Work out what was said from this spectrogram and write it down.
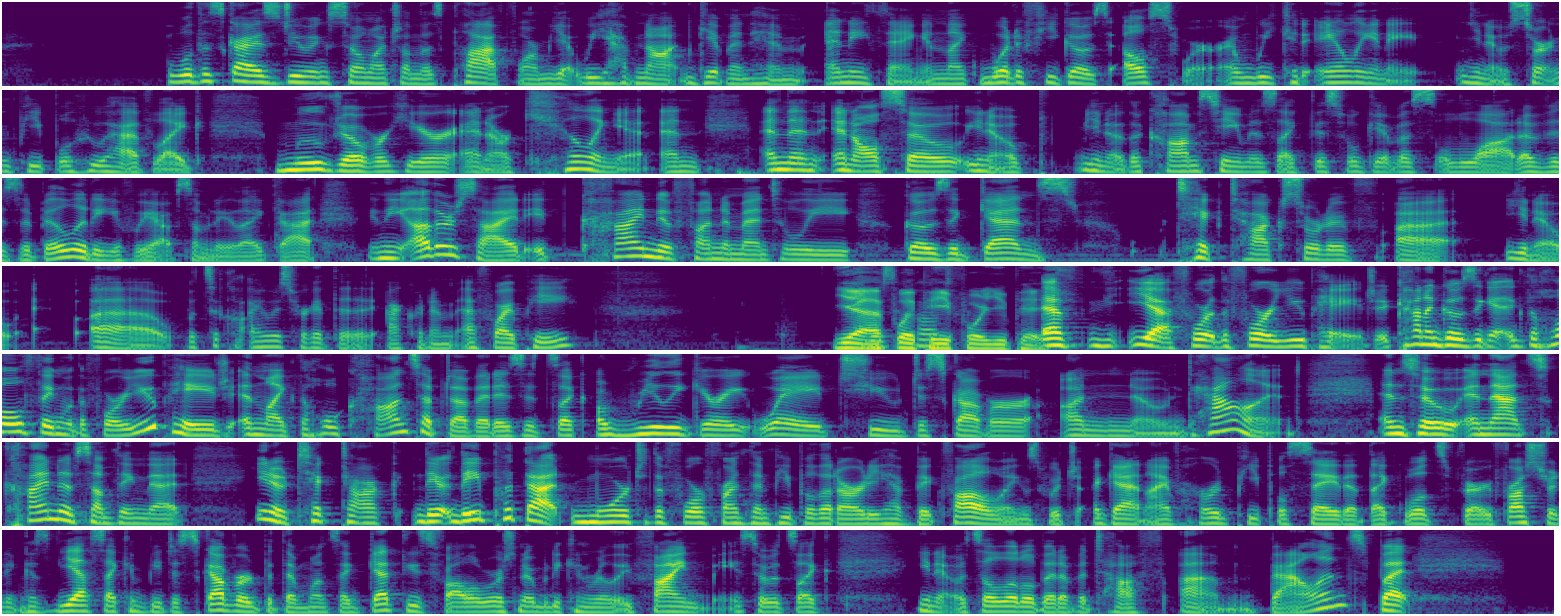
well, this guy is doing so much on this platform, yet we have not given him anything. And like, what if he goes elsewhere? And we could alienate, you know, certain people who have like moved over here and are killing it. And and then and also, you know, you know, the comms team is like, this will give us a lot of visibility if we have somebody like that. In the other side, it kind of fundamentally goes against TikTok sort of uh, you know, uh, what's it called? I always forget the acronym FYP. Yeah, FYP for you page. F, yeah, for the for you page. It kind of goes again. like The whole thing with the for you page and like the whole concept of it is it's like a really great way to discover unknown talent. And so, and that's kind of something that you know TikTok they they put that more to the forefront than people that already have big followings. Which again, I've heard people say that like, well, it's very frustrating because yes, I can be discovered, but then once I get these followers, nobody can really find me. So it's like, you know, it's a little bit of a tough um, balance, but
